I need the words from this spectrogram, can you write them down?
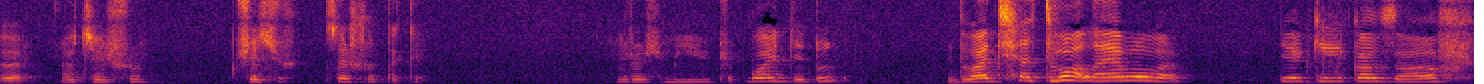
Е, а це що? Що- це що таке? Не розумію. Чекпоінти тут 22 левела, як і казав.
